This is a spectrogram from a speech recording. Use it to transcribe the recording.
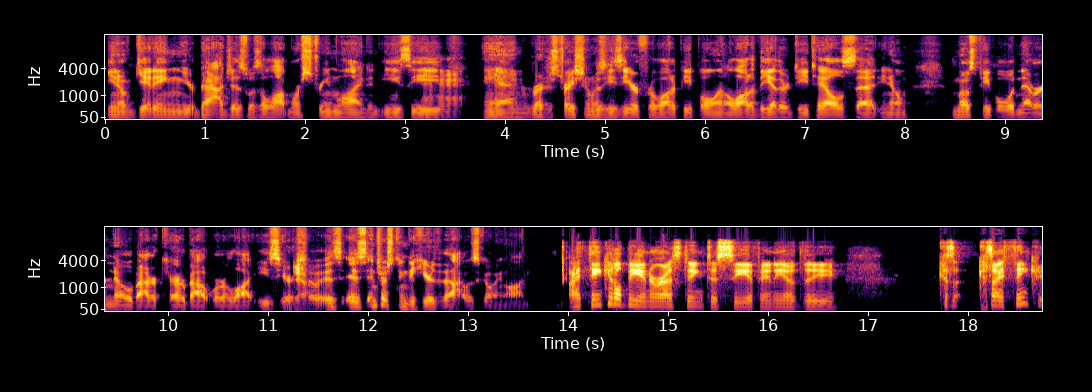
you know getting your badges was a lot more streamlined and easy Mhm. And registration was easier for a lot of people and a lot of the other details that you know most people would never know about or care about were a lot easier Yeah. so it's, it's interesting to hear that that was going on I think it'll be interesting to see if any of the because because I think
